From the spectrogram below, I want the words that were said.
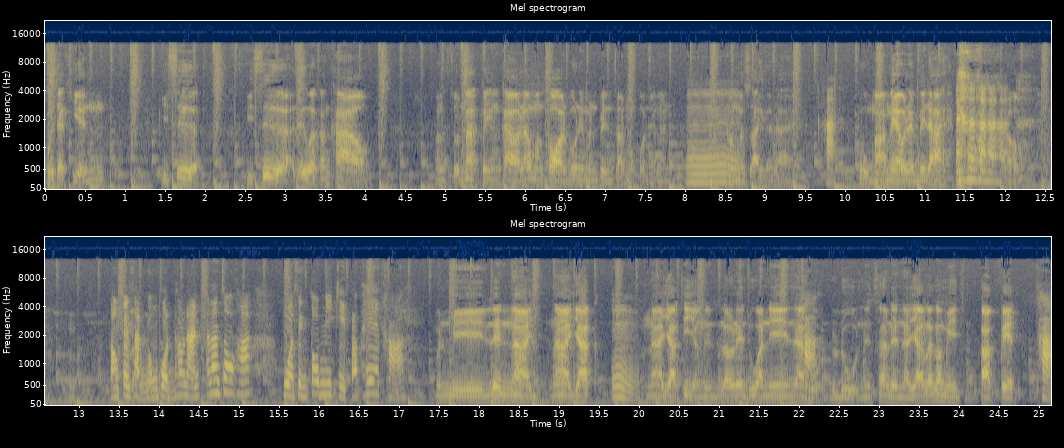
เขาจะเขียน ผีเสื้อผีเสื้อหรือว่าข้างคาวบางส่วนมากเป็นข้างคาวแล้วมังกรพวกนี้มันเป็นสัตว์มงคลทั้งนั้นอืมเอามาใส่ก็ได้ค่ะ พวกหมาแมวอะไรไม่ได้ เอาต้องเป็นสัตว์มงคลเท่านั้น อาจารย์โจคะ หัวสิงโตมีกี่ประเภทคะ มันมีเล่นหน้าหน้ายักษ์อืม หน้ายักษ์ที่อย่างเราเล่นทุกวันนี้หน้าค่ะ ดุดุๆเนี่ยถ้าเล่นหน้ายักษ์แล้วก็มีปากเป็ด ค่ะ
